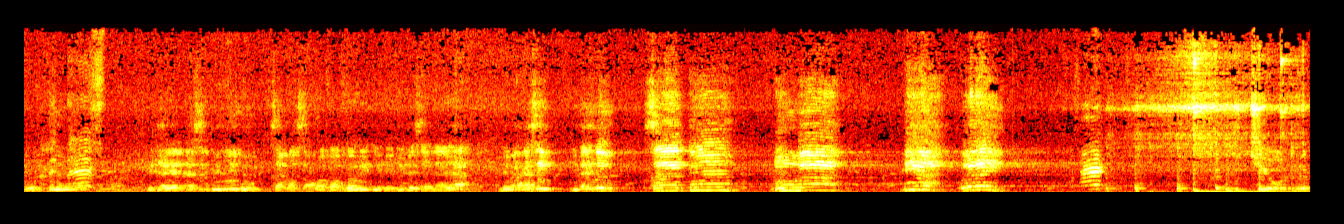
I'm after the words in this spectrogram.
untuk kejayaannya sendiri bu sama-sama favorit ini di desanya ya. Terima kasih. Kita itu satu, dua, tiga, mulai. Selanjutnya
